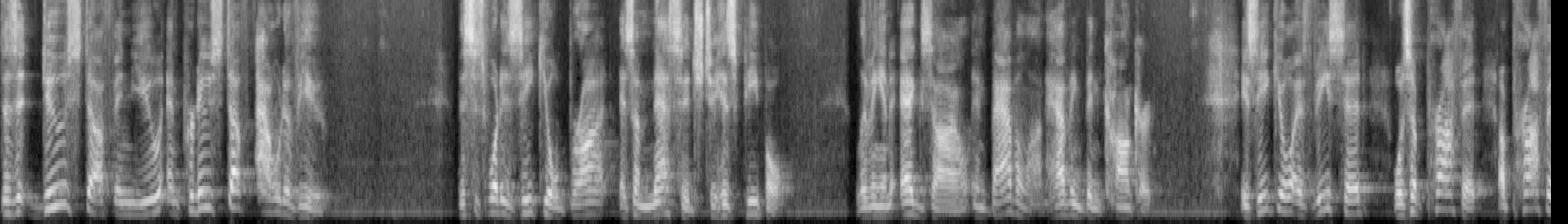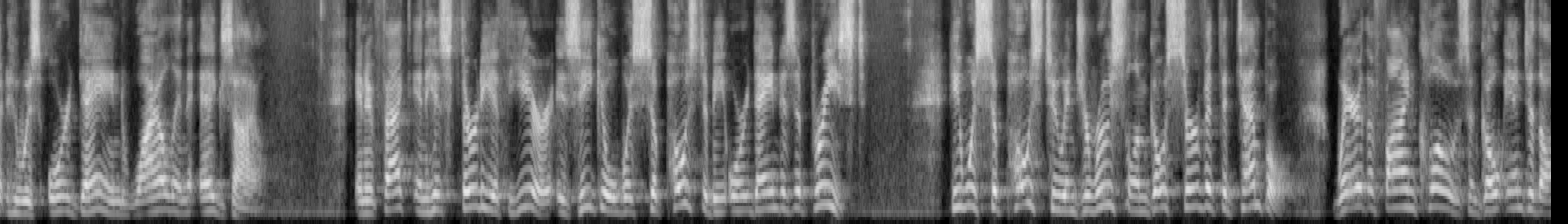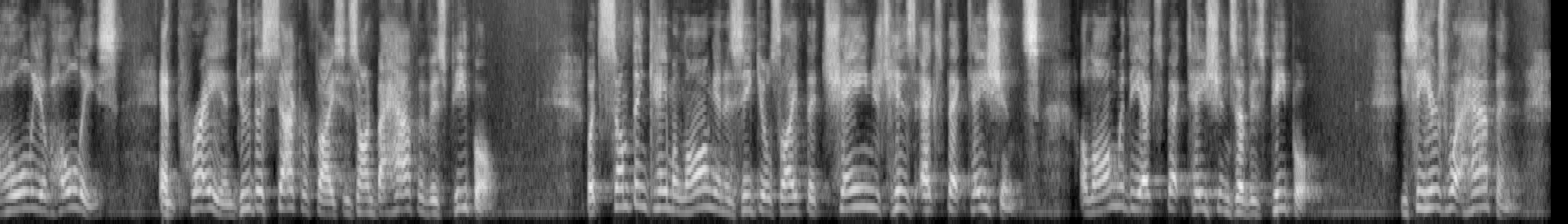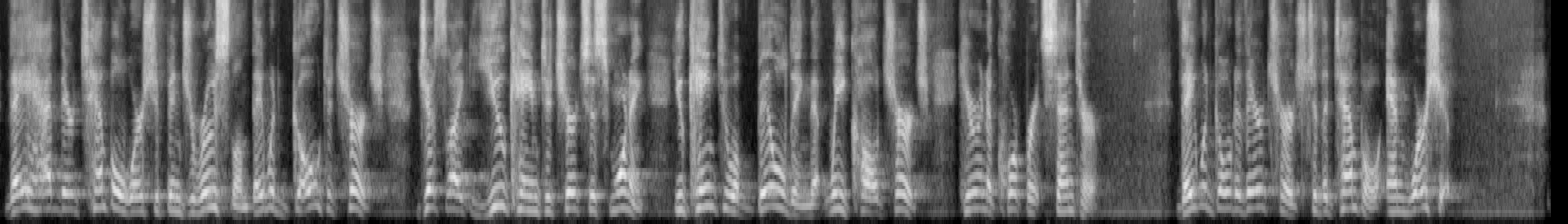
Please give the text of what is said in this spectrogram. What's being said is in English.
Does it do stuff in you and produce stuff out of you? This is what Ezekiel brought as a message to his people living in exile in Babylon, having been conquered. Ezekiel, as V said, was a prophet, a prophet who was ordained while in exile. And in fact, in his 30th year, Ezekiel was supposed to be ordained as a priest. He was supposed to, in Jerusalem, go serve at the temple, wear the fine clothes, and go into the Holy of Holies and pray and do the sacrifices on behalf of his people. But something came along in Ezekiel's life that changed his expectations, along with the expectations of his people. You see, here's what happened. They had their temple worship in Jerusalem. They would go to church just like you came to church this morning. You came to a building that we call church here in a corporate center. They would go to their church, to the temple, and worship.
